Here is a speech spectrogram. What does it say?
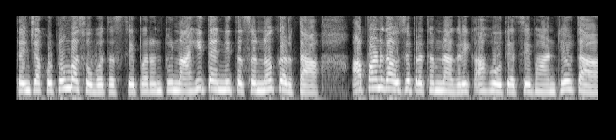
त्यांच्या कुटुंबासोबत असते. परंतु नाही त्यांनी तसं न करता आपण गावचे प्रथम नागरिक आहोत याचे भान ठेवता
